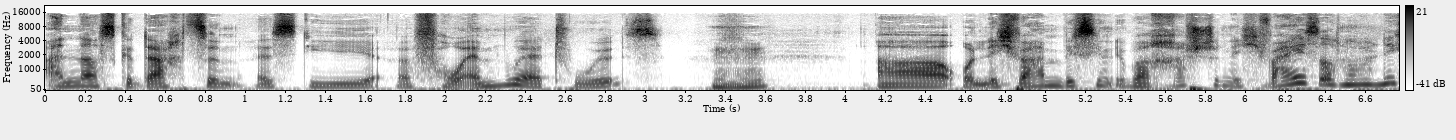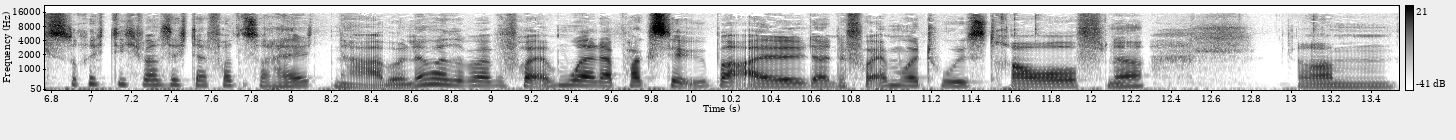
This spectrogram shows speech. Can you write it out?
anders gedacht sind als die äh, VMware Tools. Mhm. Äh, und ich war ein bisschen überrascht und ich weiß auch noch nicht so richtig, was ich davon zu halten habe. Ne? Also bei VMware, da packst du ja überall deine VMware-Tools drauf, ne? Ähm,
